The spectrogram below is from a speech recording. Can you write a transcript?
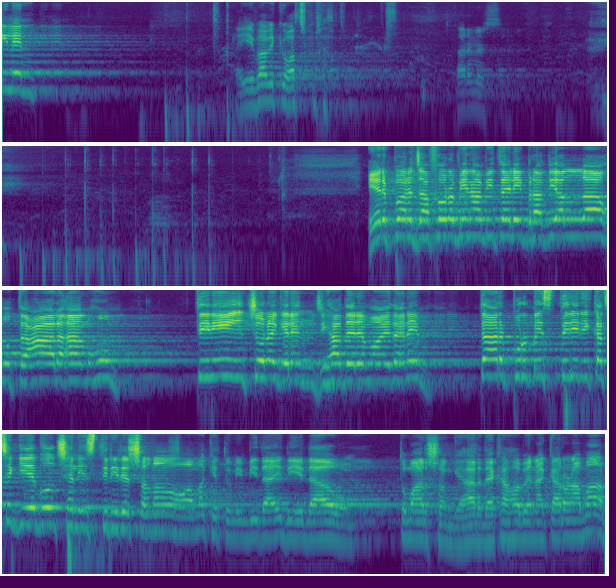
নিলেন। এইভাবে কি ওয়াজ করা এরপর জাফর বিন আবি তালিব রাদিয়াল্লাহু তাআলা তিনি চলে গেলেন জিহাদের ময়দানে। তার পূর্বে স্ত্রীর কাছে গিয়ে বলছেন, স্ত্রীর শোনো, আমাকে তুমি বিদায় দিয়ে দাও। তোমার সঙ্গে আর দেখা হবে না, কারণ আমার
